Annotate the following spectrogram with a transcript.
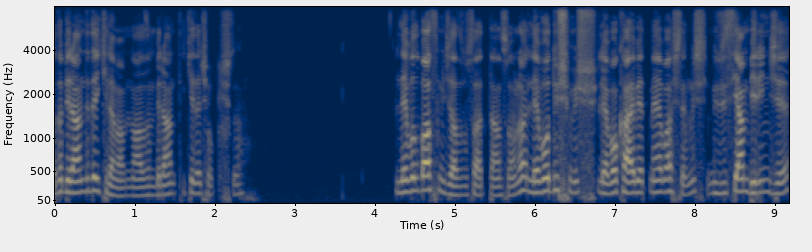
Ya da Brand'i de ikilemem lazım. Brand 2 de çok güçlü. Level basmayacağız bu saatten sonra. Levo düşmüş. Levo kaybetmeye başlamış. Müzisyen birinci.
